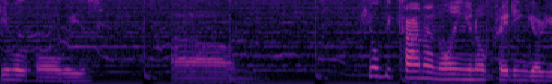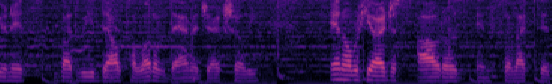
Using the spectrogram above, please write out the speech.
he will always um, he'll be kinda annoying, you know, creating your units, but we dealt a lot of damage actually. And over here I just autoed and selected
